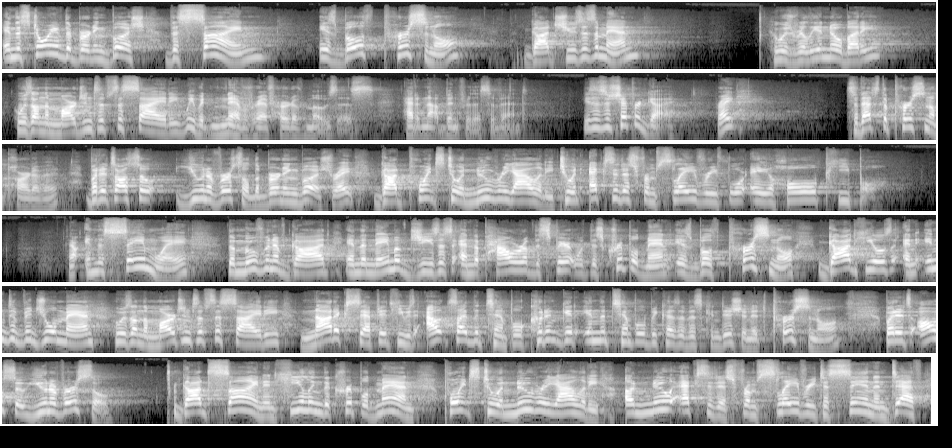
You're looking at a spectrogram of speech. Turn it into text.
In the story of the burning bush, the sign is both personal. God chooses a man who was really a nobody who was on the margins of society, we would never have heard of Moses had it not been for this event. He's just a shepherd guy, right? So that's the personal part of it, but it's also universal, the burning bush, right? God points to a new reality, to an exodus from slavery for a whole people. Now, in the same way, the movement of God in the name of Jesus and the power of the Spirit with this crippled man is both personal. God heals an individual man who is on the margins of society, not accepted. He was outside the temple, couldn't get in the temple because of his condition. It's personal, but it's also universal. God's sign in healing the crippled man points to a new reality, a new exodus from slavery to sin and death,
